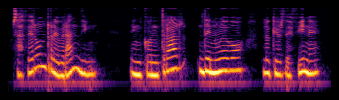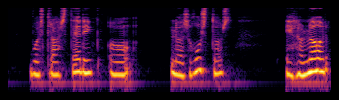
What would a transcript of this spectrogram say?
pues hacer un rebranding, encontrar de nuevo lo que os define, vuestro aesthetic o los gustos, el olor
